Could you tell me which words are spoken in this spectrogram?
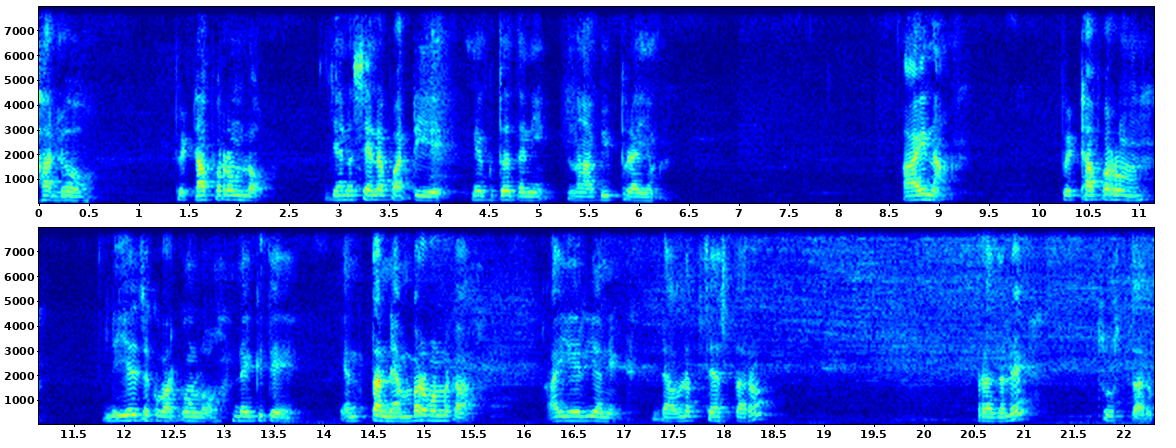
హలో. పిఠాపురంలో జనసేన పార్టీయే నెగ్గుతుందని నా అభిప్రాయం. ఆయన పిఠాపురం నియోజకవర్గంలో నెగ్గితే ఎంత నెంబర్ వన్గా ఆ ఏరియాని డెవలప్ చేస్తారో ప్రజలే చూస్తారు.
